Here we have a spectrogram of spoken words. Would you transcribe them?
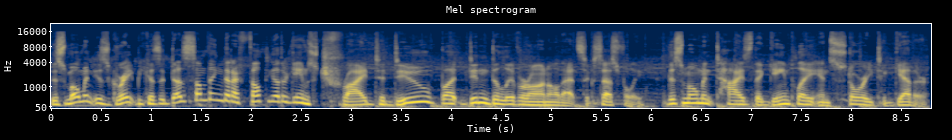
This moment is great because it does something that I felt the other games tried to do, but didn't deliver on all that successfully. This moment ties the gameplay and story together.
